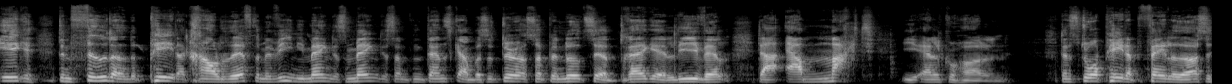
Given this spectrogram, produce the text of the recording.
ikke. Den fedladende Peter kravlede efter med vin i mængdes mængde, som den danske ambassadør så blev nødt til at drikke alligevel. Der er magt i alkoholen. Den store Peter befalede også,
